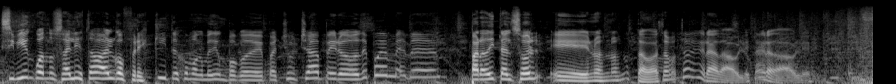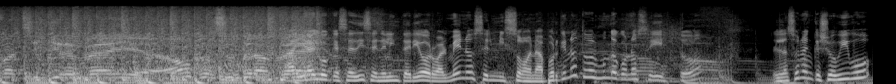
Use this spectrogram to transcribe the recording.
si bien cuando salí estaba algo fresquito, es como que me dio un poco de pachucha, pero después me, paradita al sol eh, no, no, estaba, estaba, agradable, está agradable. Hay algo que se dice en el interior, o al menos en mi zona, porque no todo el mundo conoce esto. En la zona en que yo vivo,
